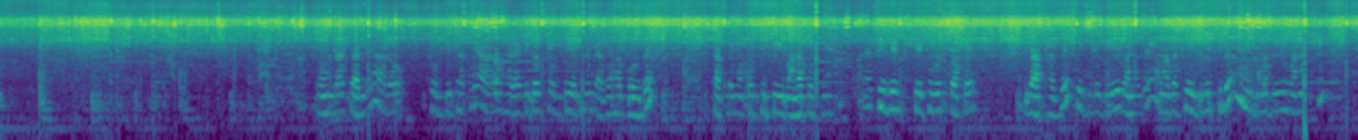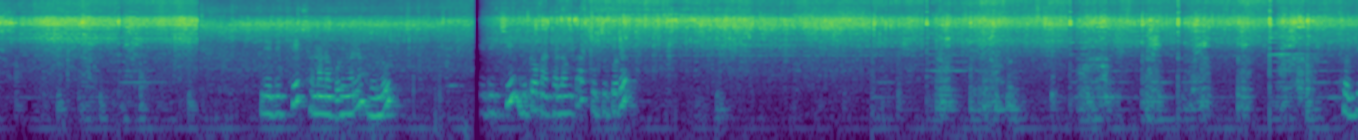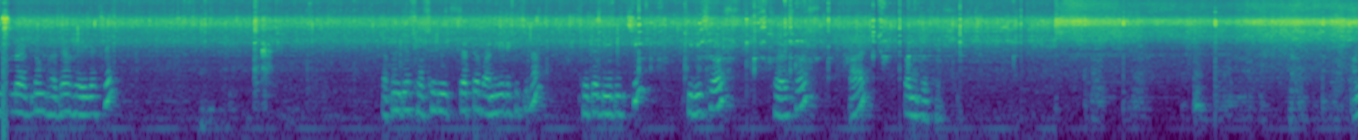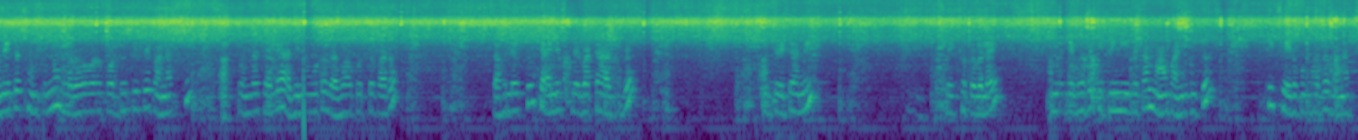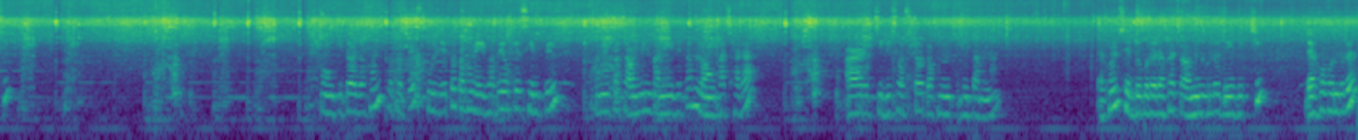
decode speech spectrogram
তোমরা চাইলে আরও সবজি থাকলে আরও ভ্যারাইটিক্যাল সবজি এখানে ব্যবহার করবে। থাকলে মটরশুঁটি, বাঁধাকপি। ফ্রিজের সেই সময় স্টকে যা থাকবে সেগুলো দিয়েই বানাবে। আমার কাছে এগুলো ছিল, আমি এগুলো দিয়েই বানাচ্ছি। দিয়ে দিচ্ছি সামান্য পরিমাণে হলুদ। দিয়ে দিচ্ছি দুটো কাঁচা লঙ্কা কুচি করে। সবজিগুলো একদম ভাজা হয়ে গেছে। এখন যে সসের মিক্সচারটা বানিয়ে রেখেছিলাম, সেটা দিয়ে দিচ্ছি চিলি সস, সয়া সস আর টমেটো সস। আমি এটা সম্পূর্ণ ঘরোয়া পদ্ধতিতে বানাচ্ছি। তোমরা চাইলে আজিনামোটো ব্যবহার করতে পারো। তাহলে একটু চাইনিজ ফ্লেভারটা আসবে। কিন্তু এটা আমি সেই ছোটোবেলায় আমরা যেভাবে টিফিন নিয়ে যেতাম, মা বানিয়ে দিত, ঠিক সেই রকমভাবে বানাচ্ছি। অঙ্কিতা যখন ছোটোতে স্কুল যেত, তখন এইভাবে ওকে সিম্পল আমি একটা চাউমিন বানিয়ে দিতাম, লঙ্কা ছাড়া। আর চিলি সসটাও তখন দিতাম না। এখন সেদ্ধ করে রাখা চাউমিনগুলো দিয়ে দিচ্ছি। দেখো বন্ধুরা,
